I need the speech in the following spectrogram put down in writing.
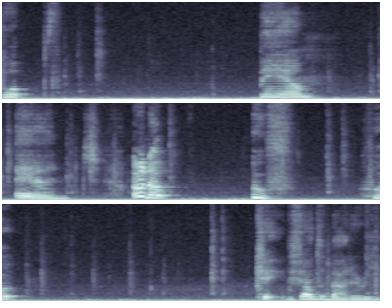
Whoop. Bam. And. Oh no! Oof. Whoop. Okay, we found the battery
